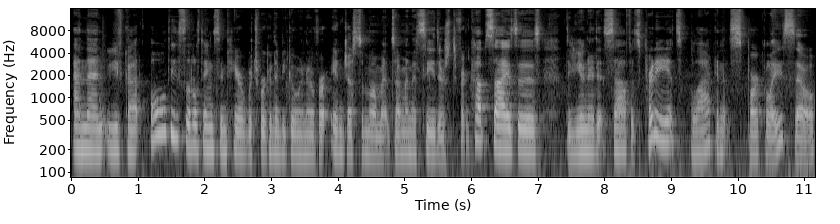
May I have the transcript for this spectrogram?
And then you've got all these little things in here, which we're going to be going over in just a moment. So I'm going to see there's different cup sizes. The unit itself, it's pretty. It's black and it's sparkly, so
